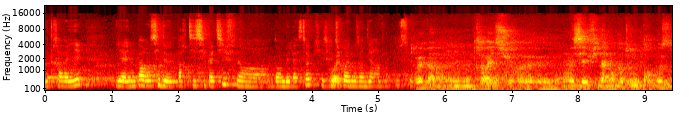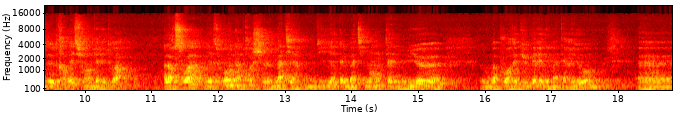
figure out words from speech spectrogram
vous travaillez. Il y a une part aussi de participatif dans, dans Bellastock. Est-ce que tu pourrais nous en dire un peu plus? Oui, ben, on, travaille sur. Euh, on essaie finalement, quand on nous propose de travailler sur un territoire, alors soit il y a souvent une approche matière. On nous dit il y a tel bâtiment, tel lieu où on va pouvoir récupérer des matériaux. Euh,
